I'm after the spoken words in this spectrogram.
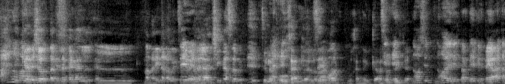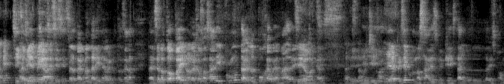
Ah, no Y que de hecho también le pega el, el mandarina, ¿no, güey? Sí, güey. Le da el chingazo, güey. Sí, lo empujan, lo, lo Sí, van empujando en cabrón. Sí, eh, no, sí, no, el que le pega, ¿verdad? También. Sí, También también, le pega. sí, sí, sí, pero también mandarina, güey. En otra escena también se lo topa y no lo deja pasar y pum, también lo empuja, güey, a madre. Sí, y, sí, está, Y- está muy y- chingón. y al principio, pues no sabes, güey, que ahí está el avispón,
